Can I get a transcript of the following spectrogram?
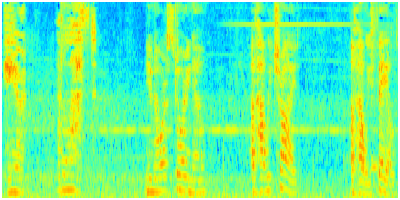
Here, at last. You know our story now. Of how we tried. Of how we failed.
